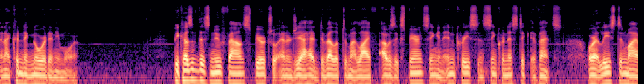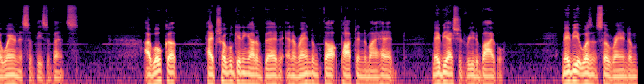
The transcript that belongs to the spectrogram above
and I couldn't ignore it anymore. Because of this newfound spiritual energy I had developed in my life, I was experiencing an increase in synchronistic events, or at least in my awareness of these events. I woke up, had trouble getting out of bed, and a random thought popped into my head. Maybe I should read a Bible. Maybe it wasn't so random.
